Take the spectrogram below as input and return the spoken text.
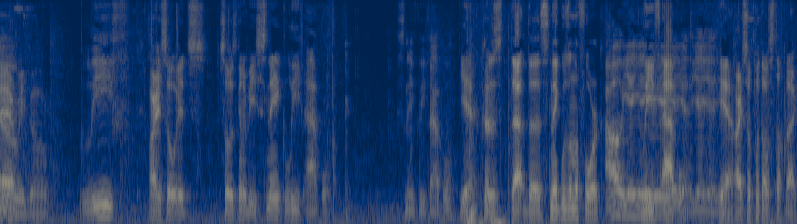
There we go. Leaf, All right, so it's so it's gonna be snake, leaf, apple. Snake leaf apple. Yeah, because that the snake was on the fork. Oh yeah yeah Leaf, yeah, yeah, apple. yeah yeah yeah yeah. Yeah. All right, so put all the stuff back.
